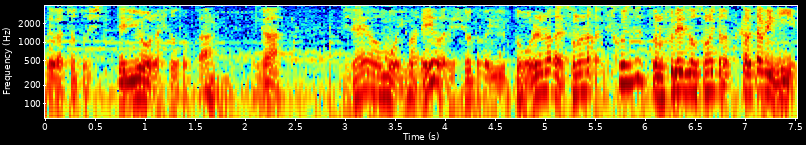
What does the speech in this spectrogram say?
例えばちょっと知ってるような人とかが、時代はもう今令和ですよとか言うと俺の中でその中で少しずつそのフレーズをその人が使うたびに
